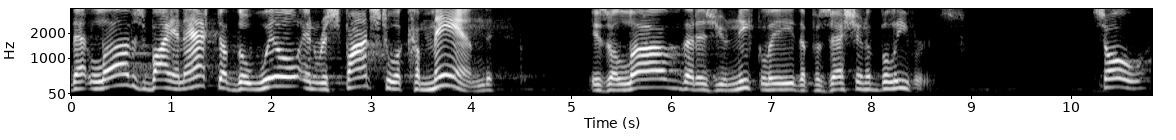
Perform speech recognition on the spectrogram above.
that loves by an act of the will in response to a command is a love that is uniquely the possession of believers. So,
